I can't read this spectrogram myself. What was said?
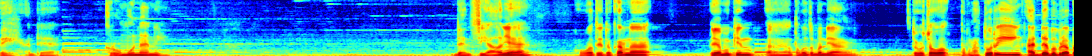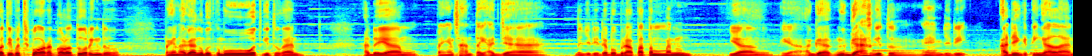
Eh, ada kerumunan nih dan sialnya waktu itu karena ya mungkin uh, teman-teman yang cowok-cowok pernah touring ada beberapa tipe-tipe orang kalau touring tuh pengen agak ngebut-ngebut gitu kan. Ada yang pengen santai aja. Nah jadi ada beberapa temen yang ya agak ngegas gitu. Eh jadi ada yang ketinggalan.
